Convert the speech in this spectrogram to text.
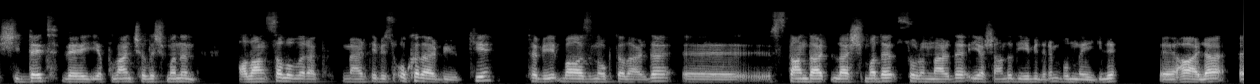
şiddet ve yapılan çalışmanın alansal olarak mertebesi o kadar büyük ki tabii bazı noktalarda e, standartlaşmada sorunlar da yaşandı diyebilirim. Bununla ilgili e, hala e,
